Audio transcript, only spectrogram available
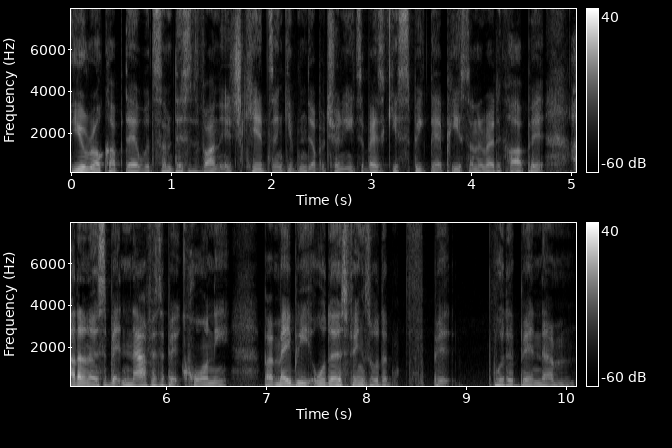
you rock up there with some disadvantaged kids and give them the opportunity to basically speak their piece on the red carpet. I don't know, it's a bit naff, it's a bit corny, but maybe all those things would have been would have been um,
